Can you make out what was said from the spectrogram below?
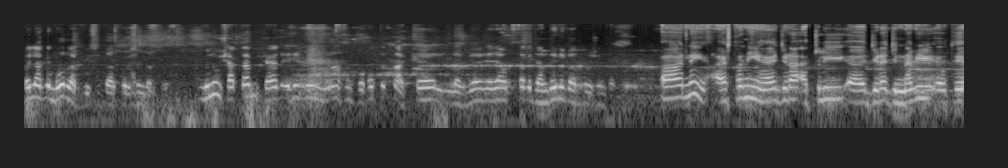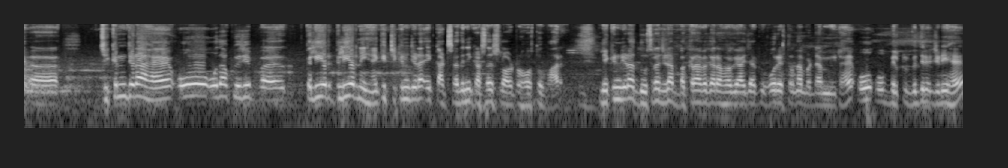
ਪਹਿਲਾਂ ਅੱਗੇ ਮੋਹਰ ਲੱਗਦੀ ਸੀ ਕਾਰਪੋਰੇਸ਼ਨ ਦਫ਼ਤਰ। ਮੈਨੂੰ ਸ਼ੱਕ ਆ ਵੀ ਸ਼ਾਇਦ ਇਹ ਜਿਹੜੀ ਮੋਹਰਾਂ ਹੁਣ ਬਹੁਤ ਘੱਟ ਲੱਗਦੀਆਂ ਨੇ ਜਾਂ ਉੱਥੇ ਤੱਕ ਜਾਂਦੇ ਨਹੀਂ ਕਾਰਪੋਰੇਸ਼ਨ ਦਫ਼ਤਰ ਅਹ ਨਹੀਂ, ਇਸ ਤਰ੍ਹਾਂ ਨਹੀਂ ਹੈ। ਜਿਹੜਾ ਐਕਚੁਅਲੀ ਜਿਹੜਾ ਜਿੰਨਾ ਵੀ ਉੱਥੇ ਚਿਕਨ ਜਿਹੜਾ ਹੈ, ਉਹ, ਉਹਦਾ ਕੋਈ ਜੇ ਕਲੀਅਰ ਕਲੀਅਰ ਨਹੀਂ ਹੈ ਕਿ ਚਿਕਨ ਜਿਹੜਾ ਇਹ ਕੱਟ ਸਕਦੇ ਨਹੀਂ ਕੱਟ ਸਕਦੇ ਸਲਾਟਰ ਹਾਊਸ ਤੋਂ ਬਾਹਰ। ਲੇਕਿਨ ਜਿਹੜਾ ਦੂਸਰਾ ਜਿਹੜਾ ਬੱਕਰਾ ਵਗੈਰਾ ਹੋ ਗਿਆ ਜਾਂ ਕੋਈ ਹੋਰ ਇਸ ਤਰ੍ਹਾਂ ਦਾ ਵੱਡਾ ਮੀਟ ਹੈ ਉਹ ਉਹ ਬਿਲਕੁਲ ਵਿਦ ਜਿਹੜੀ ਹੈ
